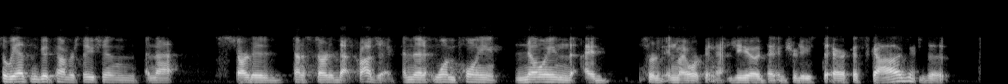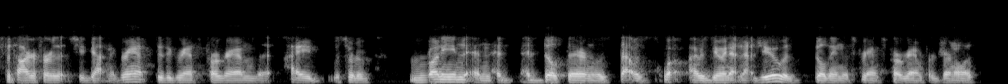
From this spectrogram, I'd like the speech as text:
So we had some good conversations and that started, kind of started that project. And then at one point, knowing that I'd sort of in my work at Nat Geo had been introduced to Erika Skogg, the photographer that she'd gotten a grant through the grants program that I was sort of running and had, had built there and was that was what I was doing at Nat Geo was building this grants program for journalists,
